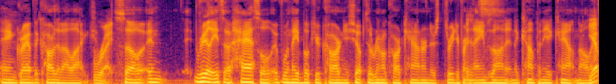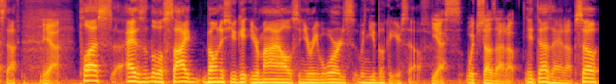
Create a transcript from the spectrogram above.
and grab the car that I like. Right. So and. Really, it's a hassle if when they book your car and you show up to the rental car counter and there's three different It's- names on it and the company account and all Yep. that stuff. Yeah. Plus, as a little side bonus, you get your miles and your rewards when you book it yourself. Yes. Which does add up. It does add up. So,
